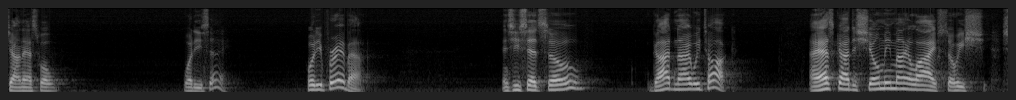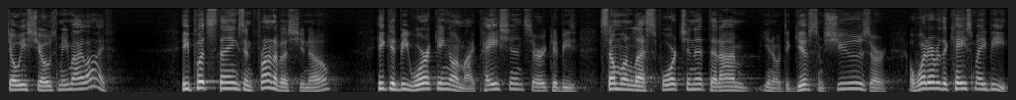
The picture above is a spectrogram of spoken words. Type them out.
John asked, Well, what do you say? What do you pray about? And she said, So, God and I, we talk. I ask God to show me my life, so he, sh- so he shows me my life. He puts things in front of us, you know. He could be working on my patience, or it could be someone less fortunate that I'm, you know, to give some shoes, or, or whatever the case may be.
